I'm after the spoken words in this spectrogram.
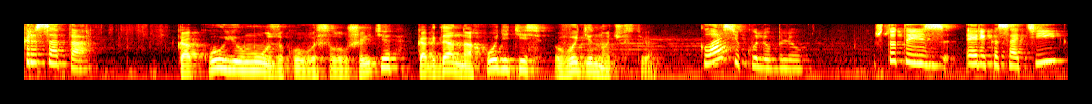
Красота. Какую музыку вы слушаете, когда находитесь в одиночестве? Классику люблю. Что-то из Эрика Сати.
